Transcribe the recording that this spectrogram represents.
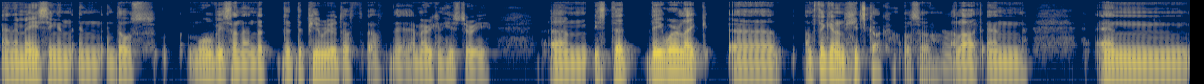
and amazing in, in, in those movies and, and that the, the period of, of the American history um, is that they were like uh, I'm thinking on Hitchcock also okay. a lot and and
